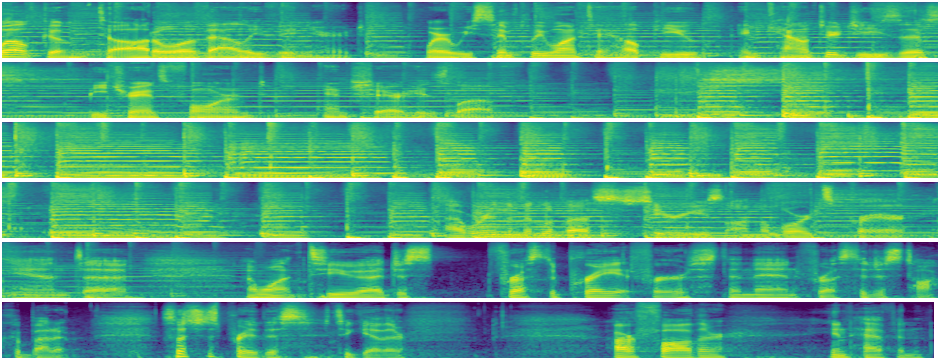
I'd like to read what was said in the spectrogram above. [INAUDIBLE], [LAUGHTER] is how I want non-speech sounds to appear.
Welcome to Ottawa Valley Vineyard, where we simply want to help you encounter Jesus, be transformed, and share his love. Uh, we're in the middle of a series on the Lord's Prayer, and uh, I want to uh, just for us to pray it first, and then for us to just talk about it. So let's just pray this together. Our Father in heaven,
